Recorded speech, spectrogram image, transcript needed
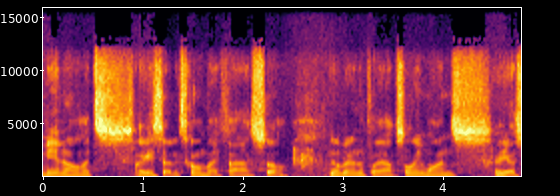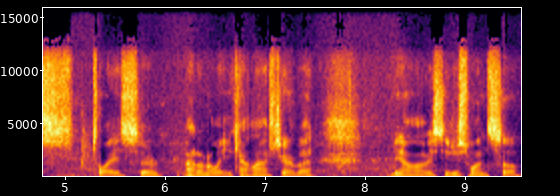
you know, it's like I said, it's going by fast. So, you know, been in the playoffs only once, I guess twice, or I don't know what you count last year, but you know, obviously just once. So,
